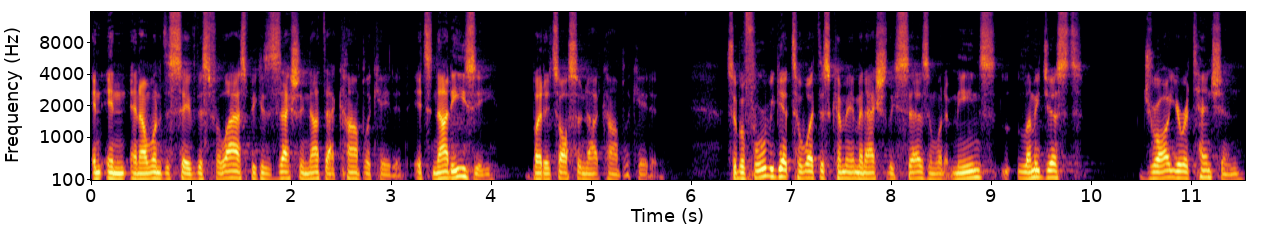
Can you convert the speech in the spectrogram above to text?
and, and, and I wanted to save this for last because it's actually not that complicated. It's not easy, but it's also not complicated. So before we get to what this commandment actually says and what it means, let me just draw your attention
